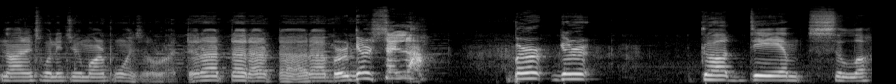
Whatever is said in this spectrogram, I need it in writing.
922 more points, alright. Da da da da da da. Burger Silla! Burger. Goddamn Silla.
